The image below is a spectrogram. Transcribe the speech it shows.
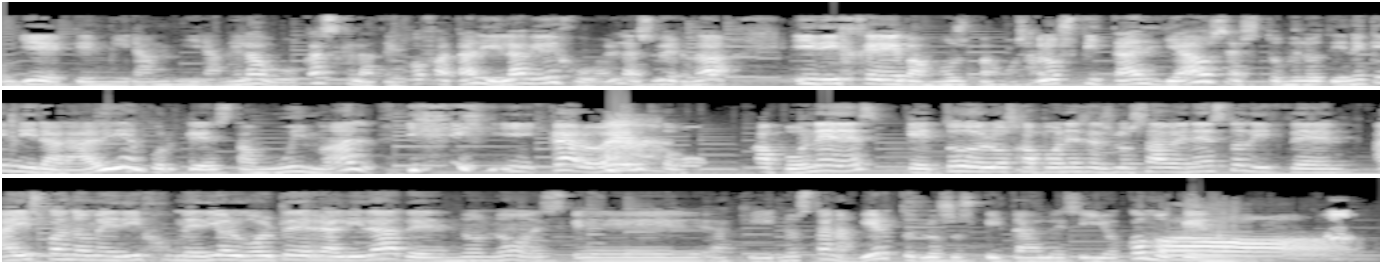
oye, que mira, mírame la boca, es que la tengo fatal. Y él había dicho, es verdad. Y dije, vamos, vamos al hospital ya, o sea, esto me lo tiene que mirar alguien porque está muy mal. Y, y claro, como japonés, que todos los japoneses lo saben esto, dicen, ahí es cuando me dijo, me dio el golpe de realidad de, no, no, es que aquí no están abiertos los hospitales. Y yo, ¿cómo que no?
